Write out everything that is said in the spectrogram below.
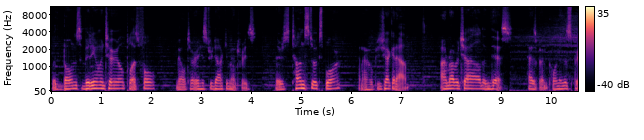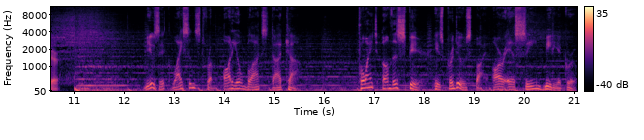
with bonus video material plus full military history documentaries. There's tons to explore, and I hope you check it out. I'm Robert Child, and this has been Point of the Spear. Music licensed from audioblocks.com. Point of the Spear is produced by RSC Media Group.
